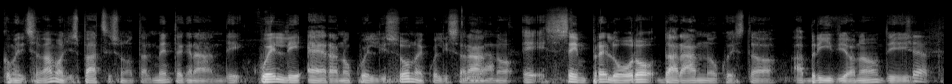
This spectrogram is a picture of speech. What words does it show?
come dicevamo gli spazi sono talmente grandi, quelli erano, quelli sono e quelli saranno esatto. e sempre loro daranno questo abbrivio no? di, certo.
